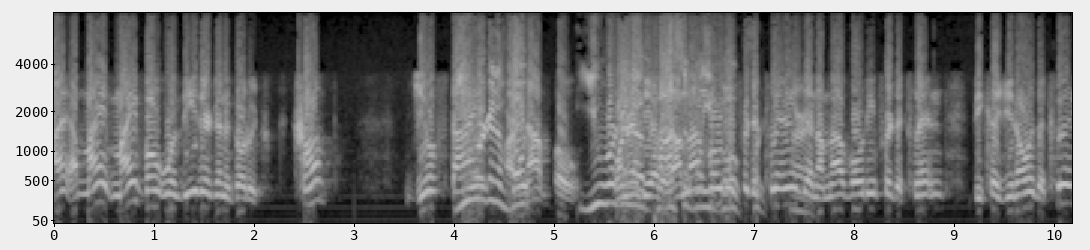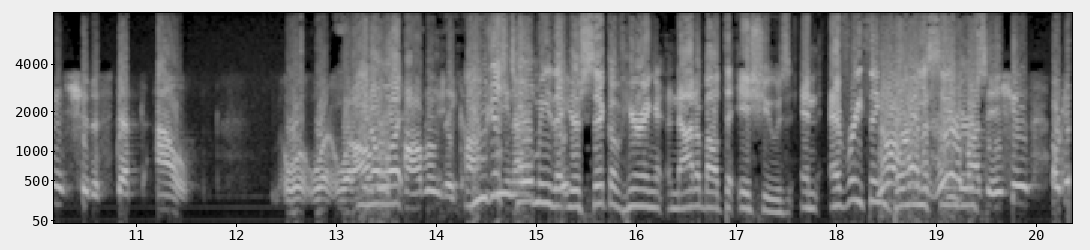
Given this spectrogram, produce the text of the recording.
I my my vote was either going to go to Trump, Jill Stein, You were gonna or vote- not vote. you were gonna the other. I'm possibly not voting vote for the Clintons, all right. and I'm not voting for the Clinton because you know? The Clintons should have stepped out. What, what, what you know what? problems they You just United told me that you're sick of hearing not about the issues and everything No, I haven't heard about the issue. Okay,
